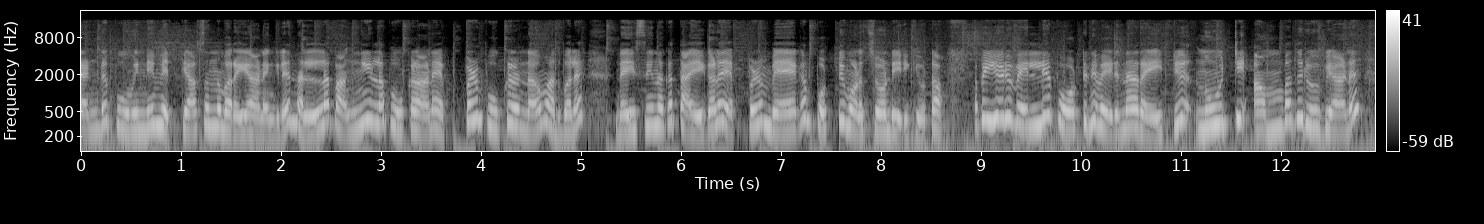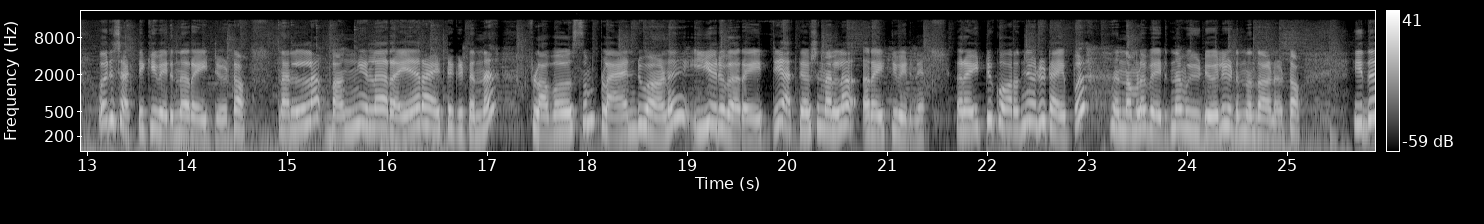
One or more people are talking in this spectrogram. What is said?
രണ്ട് പൂവിന്റെയും വ്യത്യാസം എന്ന് പറയുകയാണെങ്കിൽ നല്ല ഭംഗിയുള്ള പൂക്കളാണ്. എപ്പോഴും പൂക്കളുണ്ടാവും. അതുപോലെ ഡേസിന്നൊക്കെ തൈകൾ എപ്പോഴും വേഗം പൊട്ടി മുളച്ചുകൊണ്ടിരിക്കും കേട്ടോ. അപ്പോൾ ഈ ഒരു വലിയ പോട്ടിന് വരുന്ന റേറ്റ് നൂറ്റി അമ്പത് രൂപയാണ് ഒരു ചട്ടിക്ക് വരുന്ന റേറ്റ് കേട്ടോ. നല്ല ഭംഗിയുള്ള റെയർ ആയിട്ട് കിട്ടുന്ന ഫ്ലവേഴ്സും പ്ലാന്റും ആണ് ഈ ഒരു വെറൈറ്റി അത്യാവശ്യം നല്ല റേറ്റ് വരുന്നത് റേറ്റ് കുറഞ്ഞ ഒരു ടൈപ്പ് നമ്മൾ വരുന്ന വീഡിയോയിൽ ഇടുന്നതാണ് കേട്ടോ. ഇത്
